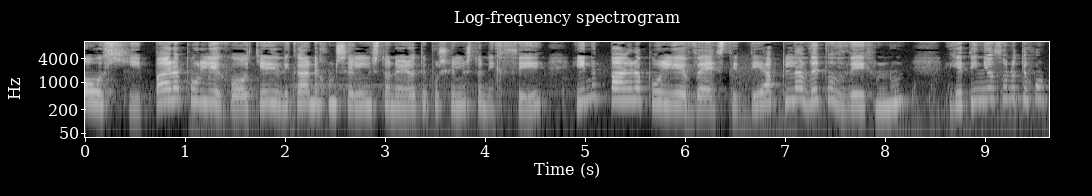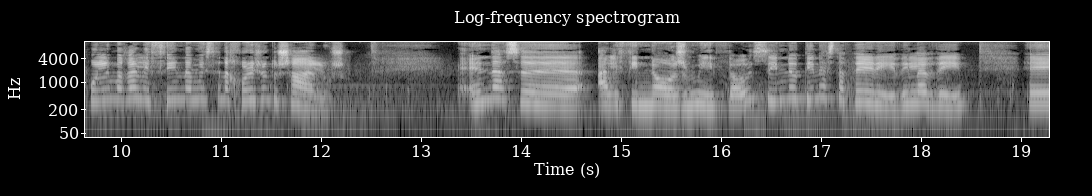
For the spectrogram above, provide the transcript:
Όχι, πάρα πολλοί εγώκεροι, ειδικά αν έχουν σελήνη στο νερό τύπου σελήνη στο νυχθή, είναι πάρα πολύ ευαίσθητοι, απλά δεν το δείχνουν γιατί νιώθουν ότι έχουν πολύ μεγάλη ευθύνη να μην στεναχωρήσουν τους άλλους. Ένας ε, αληθινός μύθος είναι ότι είναι σταθεροί, δηλαδή ε,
